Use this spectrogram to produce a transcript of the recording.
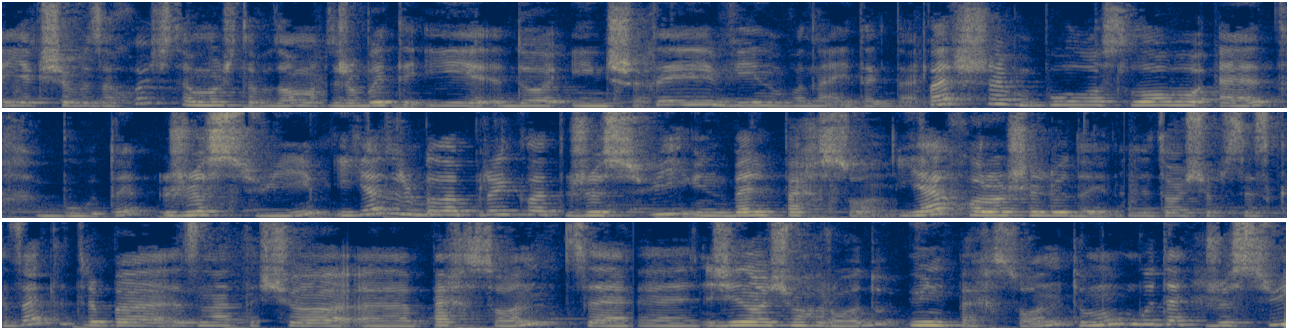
якщо ви захочете, можете вдома зробити і до інших. Ти, він, вона і так далі. Перше було слово être бути, je suis. І я зробила приклад je suis une belle personne. Я хороша людина. Для того, щоб це сказати, треба знати, що person – це е, жіночого роду, une personne, тому буде je suis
